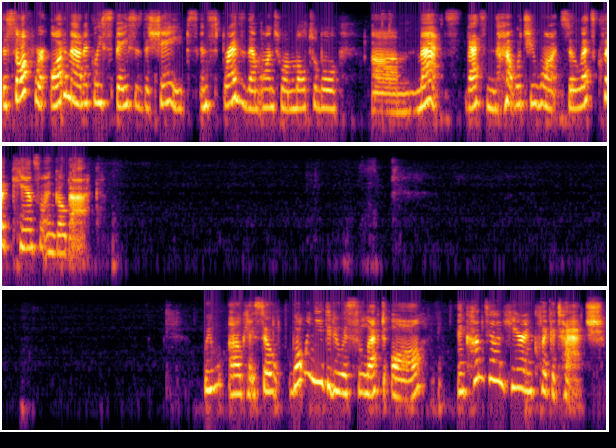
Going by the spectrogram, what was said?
The software automatically spaces the shapes and spreads them onto a multiple um, mats. That's not what you want. So let's click cancel and go back. We, okay, so what we need to do is select all and come down here and click attach.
